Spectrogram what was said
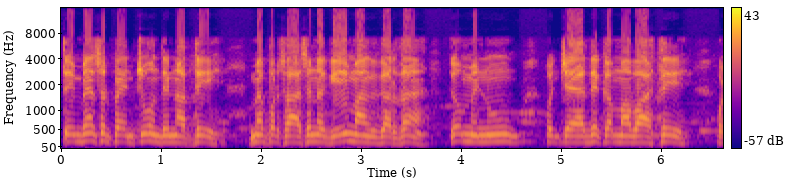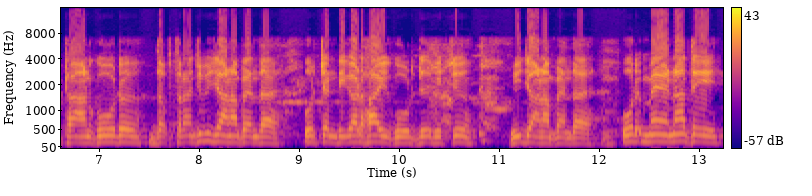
ਤੇ ਮੈਂ ਸਰਪੰਚ ਹੋਣ ਦੇ ਨਾਤੇ ਮੈਂ ਪ੍ਰਸ਼ਾਸਨ ਅੱਗੇ ਹੀ ਮੰਗ ਕਰਦਾ ਕਿ ਉਹ ਮੈਨੂੰ ਪੰਚਾਇਤ ਦੇ ਕੰਮਾਂ ਵਾਸਤੇ ਪਠਾਨਕੋਟ ਦਫ਼ਤਰਾਂ 'ਚ ਵੀ ਜਾਣਾ ਪੈਂਦਾ ਔਰ ਚੰਡੀਗੜ੍ਹ ਹਾਈ ਕੋਰਟ ਦੇ ਵਿੱਚ ਵੀ ਜਾਣਾ ਪੈਂਦਾ ਔਰ ਮੈਂ ਇਹਨਾਂ ਤੇ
